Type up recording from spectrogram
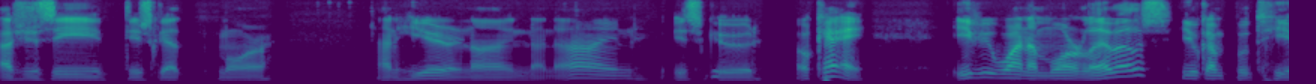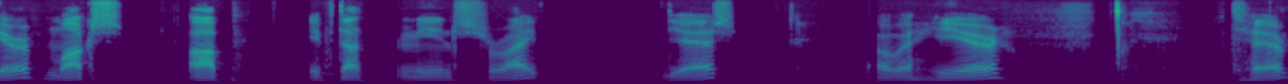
As you see, this get more. And here 999 is good. Okay, if you wanna more levels, you can put here max up, if that means right. Yes. Over here. There.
